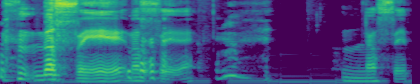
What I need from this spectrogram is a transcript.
no sé, no sé. No sé.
